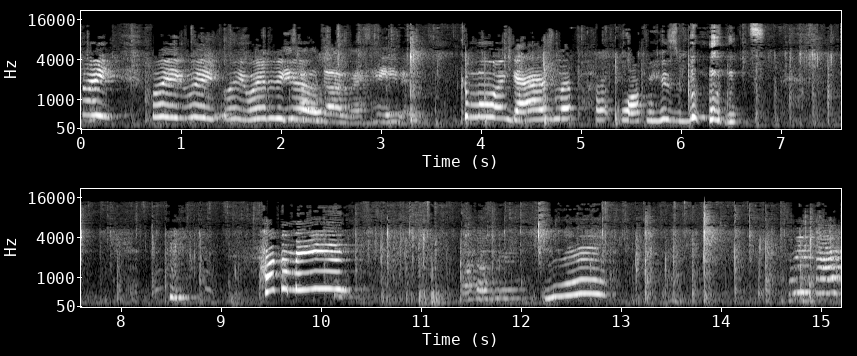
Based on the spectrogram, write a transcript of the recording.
wait, wait, wait, wait! Where did he These go? dogs are haters. Come on, guys! Let Puck walk in his boots. Man! Walk over here. Yeah. Come here, Puck.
